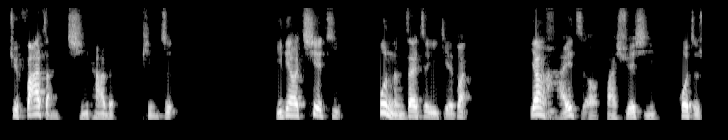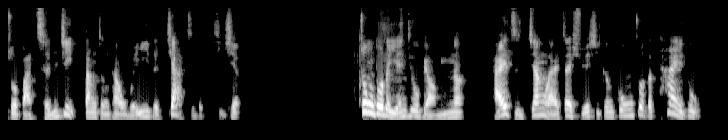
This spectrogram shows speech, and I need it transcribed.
去发展其他的品质，一定要切记，不能在这一阶段让孩子啊把学习或者说把成绩当成他唯一的价值的体现。众多的研究表明呢，孩子将来在学习跟工作的态度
